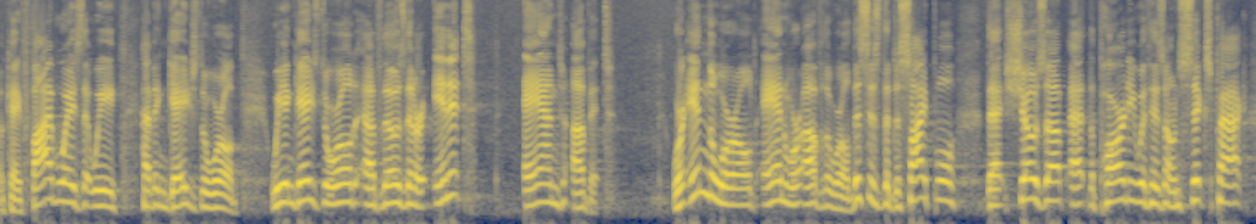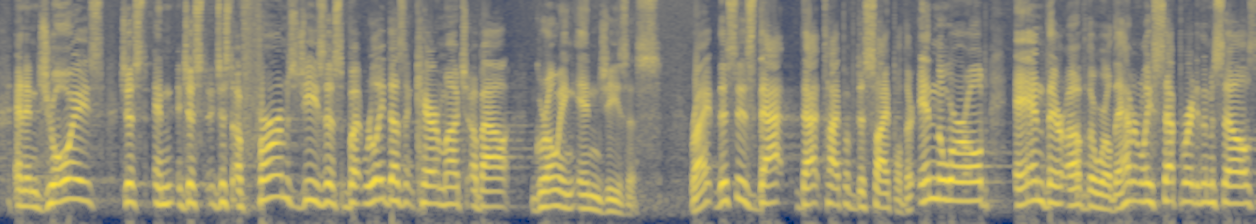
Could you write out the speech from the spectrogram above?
Okay, five ways that we have engaged the world. We engage the world of those that are in it and of it. We're in the world and we're of the world. This is the disciple that shows up at the party with his own six pack and enjoys just and just just affirms Jesus, but really doesn't care much about growing in Jesus. Right? This is that that type of disciple. They're in the world and they're of the world. They haven't really separated themselves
